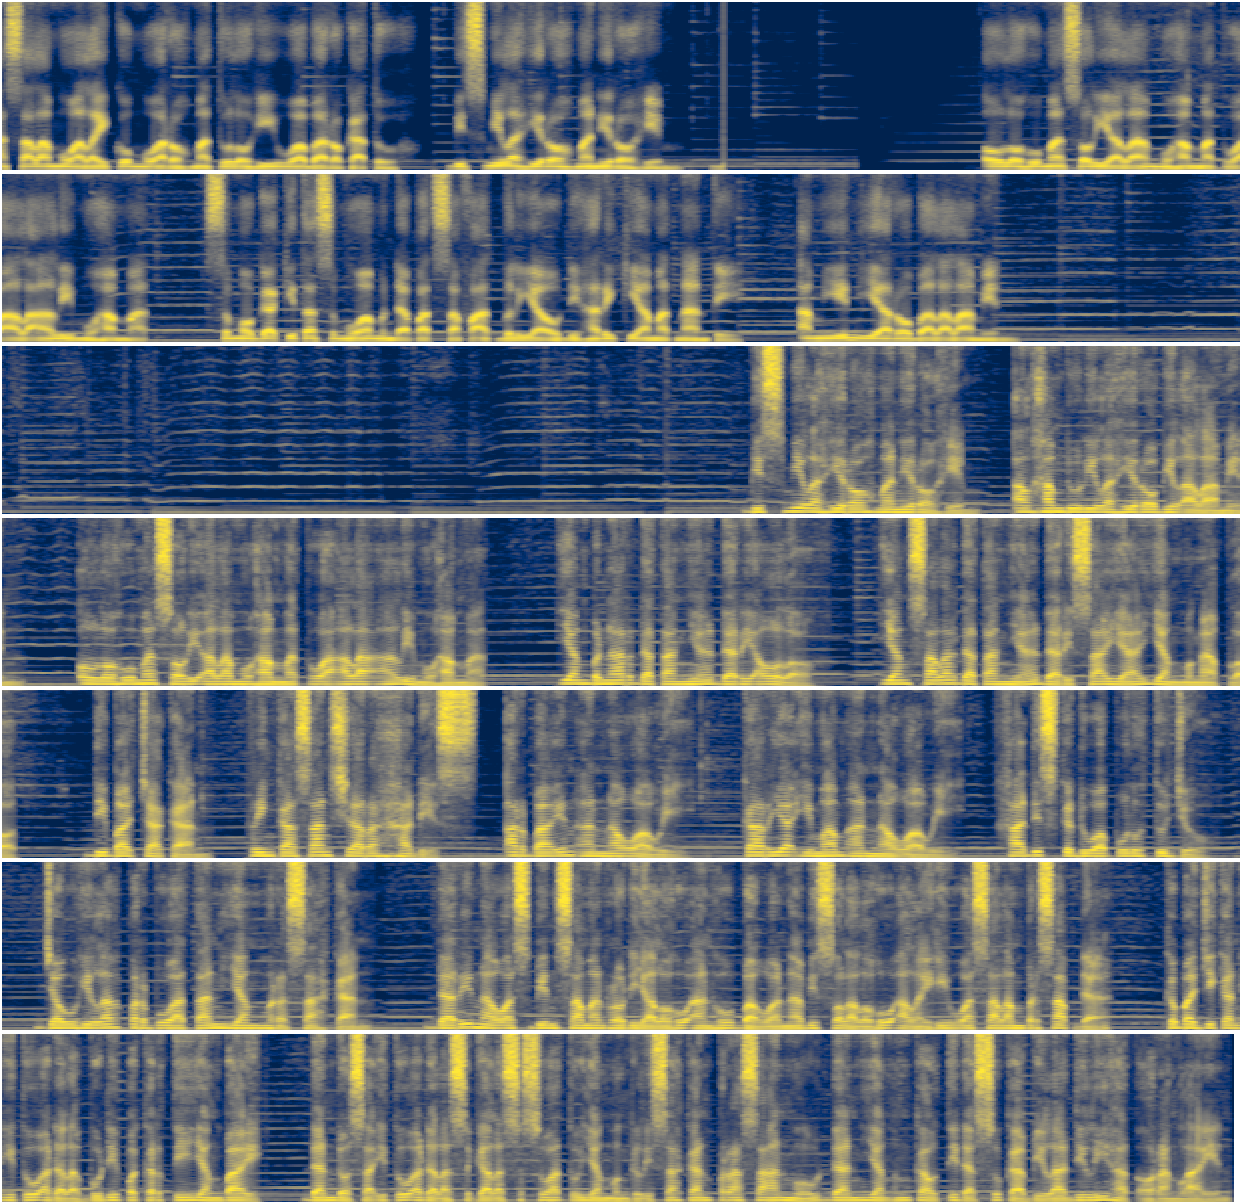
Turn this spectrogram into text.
Assalamualaikum warahmatullahi wabarakatuh. Bismillahirrohmanirrohim. Allahumma sholli ala Muhammad wa ala ali Muhammad. Semoga kita semua mendapat syafaat beliau di hari kiamat nanti. Amin ya robbal alamin. Bismillahirrohmanirrohim. Alhamdulillahirrobil alamin. Allahumma sholli ala Muhammad wa ala ali Muhammad. Yang benar datangnya dari Allah. Yang salah datangnya dari saya yang mengupload. Dibacakan, ringkasan syarah hadis, Arba'in An-Nawawi, karya Imam An-Nawawi, hadis ke-27. Jauhilah perbuatan yang meresahkan. Dari Nawas bin Saman radhiyallahu anhu bahwa Nabi Shallallahu alaihi wasallam bersabda, kebajikan itu adalah budi pekerti yang baik, dan dosa itu adalah segala sesuatu yang menggelisahkan perasaanmu dan yang engkau tidak suka bila dilihat orang lain.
